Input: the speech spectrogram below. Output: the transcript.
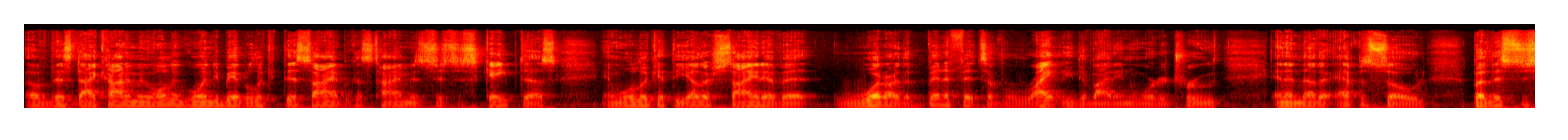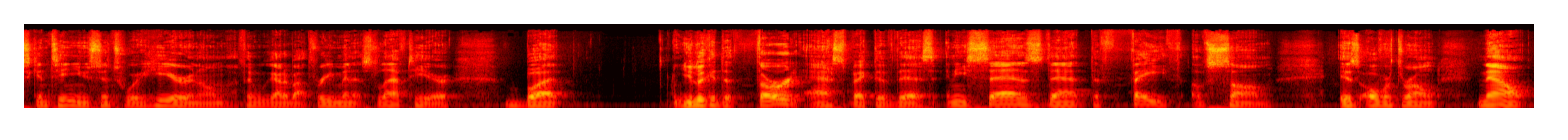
of this dichotomy. We're only going to be able to look at this side because time has just escaped us, and we'll look at the other side of it. What are the benefits of rightly dividing the word of truth in another episode? But let's just continue since we're here, and um, I think we got about three minutes left here. But you look at the third aspect of this, and he says that the faith of some is overthrown. Now,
